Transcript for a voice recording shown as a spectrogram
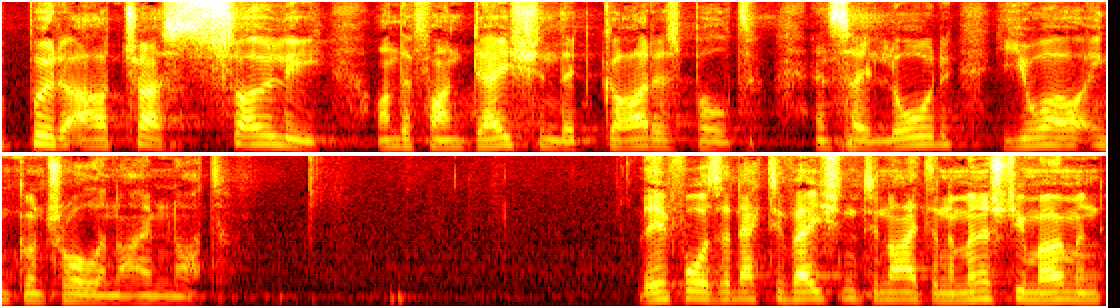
put our trust solely on the foundation that God has built and say, Lord, you are in control and I am not. Therefore, as an activation tonight in a ministry moment,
